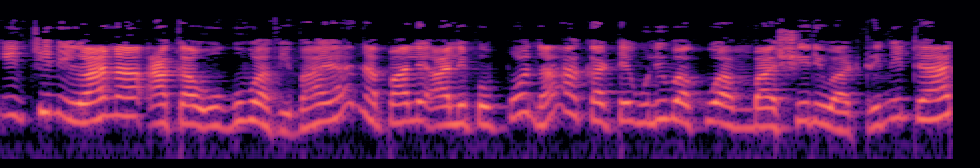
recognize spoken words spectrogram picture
nchini ghana akaugua vibaya na pale alipopona akateuliwa kuwa mbashiri wa trinidad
